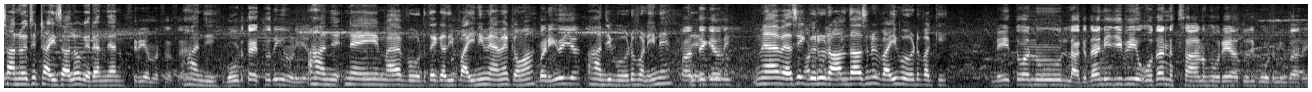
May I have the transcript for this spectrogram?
ਸਾਨੂੰ ਇੱਥੇ 28 ਸਾਲ ਹੋ ਗਏ ਰਹਿੰਦਿਆਂ ਨੂੰ। ਸ੍ਰੀ ਅੰਮ੍ਰਿਤਸਰ ਸਾਹਿਬ। ਹਾਂਜੀ। ਵੋਟ ਤਾਂ ਇੱਥੋਂ ਦੀ ਹੀ ਹੋਣੀ ਹੈ। ਹਾਂਜੀ। ਨਹੀਂ ਮੈਂ ਵੋਟ ਤੇ ਕਦੀ ਪਾਈ ਨਹੀਂ ਮੈਂ ਐਵੇਂ ਕਵਾਂ। ਬਣੀ ਹੋਈ ਆ? ਹਾਂਜੀ ਵੋਟ ਬਣੀ ਨੇ। ਪਾਉਂਦੇ ਕਿਉਂ ਨਹੀਂ? ਮੈਂ ਵੈਸੇ ਗੁਰੂ ਰਾਮਦਾਸ ਨੂੰ ਪਾਈ ਵੋਟ ਬਾਕੀ। ਨਹੀਂ ਤੁਹਾਨੂੰ ਲੱਗਦਾ ਨਹੀਂ ਜੀ ਵੀ ਉਹਦਾ ਨੁਕਸਾਨ ਹੋ ਰਿਹਾ ਤੁਸੀਂ ਵੋਟ ਨਹੀਂ ਪਾ ਰਹੇ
